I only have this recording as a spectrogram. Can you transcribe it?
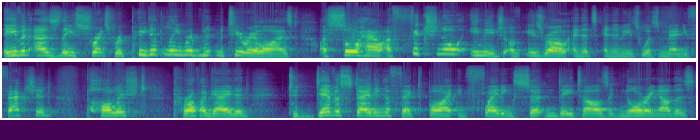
Even as these threats repeatedly materialized, I saw how a fictional image of Israel and its enemies was manufactured, polished, propagated to devastating effect by inflating certain details, ignoring others,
